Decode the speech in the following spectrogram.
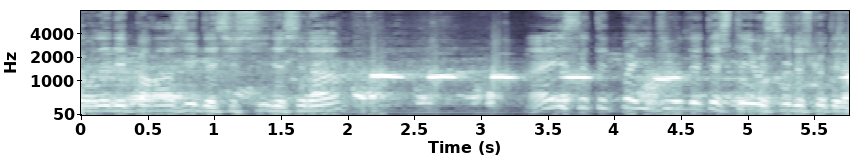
On a des parasites, de ceci, de cela. Ah, il serait peut-être pas idiot de le tester aussi de ce côté-là.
